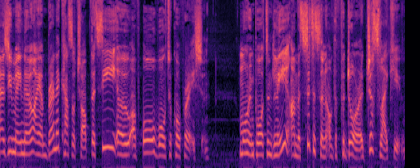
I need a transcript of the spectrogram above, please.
As you may know, I am Brenna Castletop, the CEO of All Water Corporation. More importantly, I'm a citizen of the Fedora just like you.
